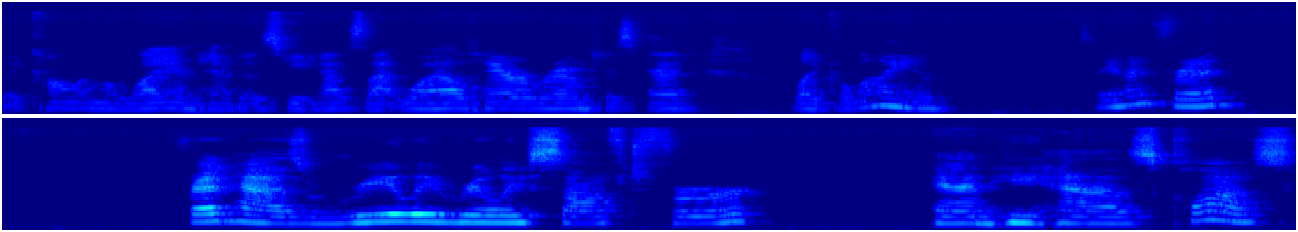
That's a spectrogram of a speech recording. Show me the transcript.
they call him a lion head, as he has that wild hair around his head like a lion. Say hi, Fred. Fred has really, really soft fur, and he has claws.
